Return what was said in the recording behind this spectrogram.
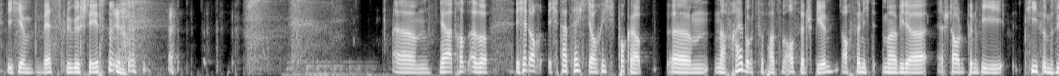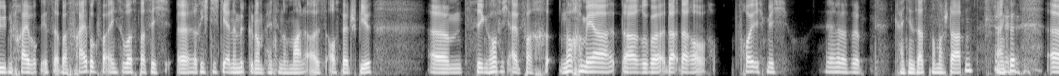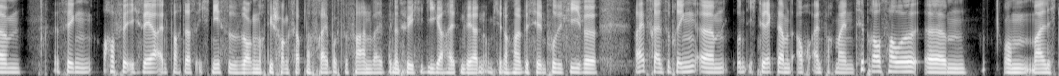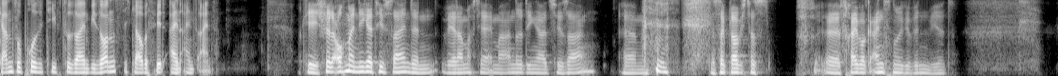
die hier im Westflügel steht. Ja. ähm, ja, trotz, also ich hätte auch, ich hätte tatsächlich auch richtig Bock gehabt, ähm, nach Freiburg zu fahren zum Auswärtsspiel, auch wenn ich immer wieder erstaunt bin, wie tief im Süden Freiburg ist. Aber Freiburg war eigentlich sowas, was ich äh, richtig gerne mitgenommen hätte nochmal als Auswärtsspiel. Ähm, deswegen hoffe ich einfach noch mehr darüber, da, darauf freue ich mich. Kann ich den Satz nochmal starten? Danke. ähm, deswegen hoffe ich sehr einfach, dass ich nächste Saison noch die Chance habe, nach Freiburg zu fahren, weil wir natürlich die Liga halten werden, um hier nochmal ein bisschen positive Vibes reinzubringen. Ähm, und ich direkt damit auch einfach meinen Tipp raushaue, ähm, um mal nicht ganz so positiv zu sein wie sonst. Ich glaube, es wird ein 1-1. Okay, ich will auch mal negativ sein, denn Werder macht ja immer andere Dinge, als wir sagen. Ähm, deshalb glaube ich, dass äh, Freiburg 1-0 gewinnen wird.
